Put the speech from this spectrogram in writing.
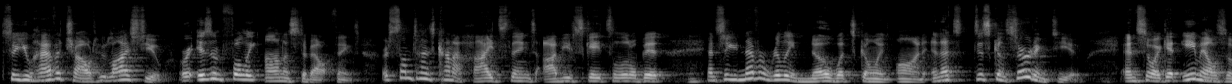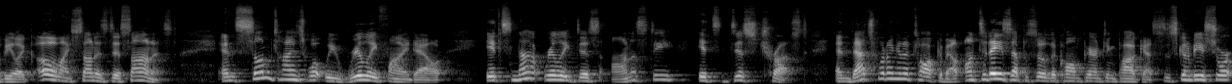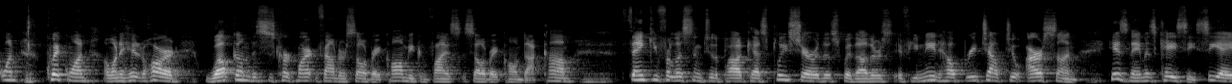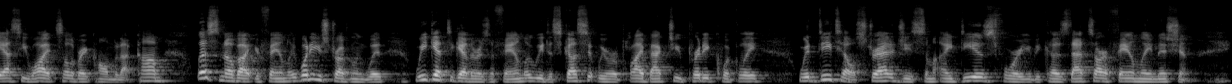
So you have a child who lies to you or isn't fully honest about things or sometimes kind of hides things, obfuscates a little bit. And so you never really know what's going on. And that's disconcerting to you. And so I get emails, they'll be like, oh, my son is dishonest. And sometimes what we really find out it's not really dishonesty, it's distrust. And that's what I'm going to talk about on today's episode of the Calm Parenting Podcast. This is going to be a short one, quick one. I want to hit it hard. Welcome. This is Kirk Martin, founder of Celebrate Calm. You can find us at celebratecalm.com. Thank you for listening to the podcast. Please share this with others. If you need help, reach out to our son. His name is Casey, C A S E Y, at celebratecalm.com. Let us know about your family. What are you struggling with? We get together as a family, we discuss it, we reply back to you pretty quickly with details, strategies, some ideas for you because that's our family mission.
